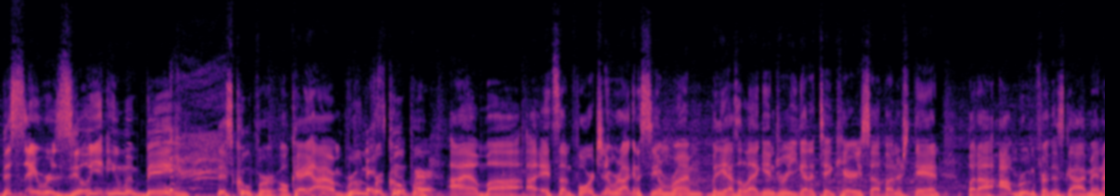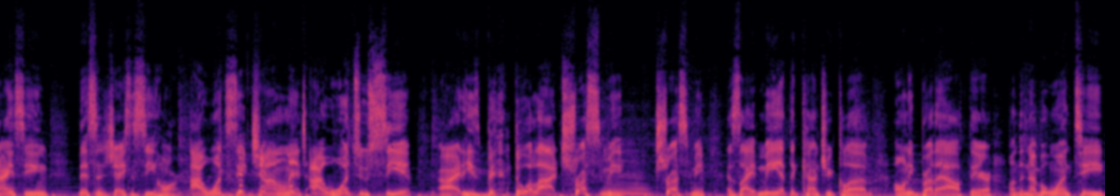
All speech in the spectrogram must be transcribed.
This is a resilient human being, this Cooper, okay? I am rooting for Cooper. Cooper. I am, uh, uh, it's unfortunate we're not going to see him run, but he has a leg injury. You got to take care of yourself, I understand. But uh, I'm rooting for this guy, man. I ain't seen this since Jason Sehorn. I want to see it. John Lynch. I want to see it. All right. He's been through a lot. Trust me. Trust me. It's like me at the country club, only brother out there on the number one tee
